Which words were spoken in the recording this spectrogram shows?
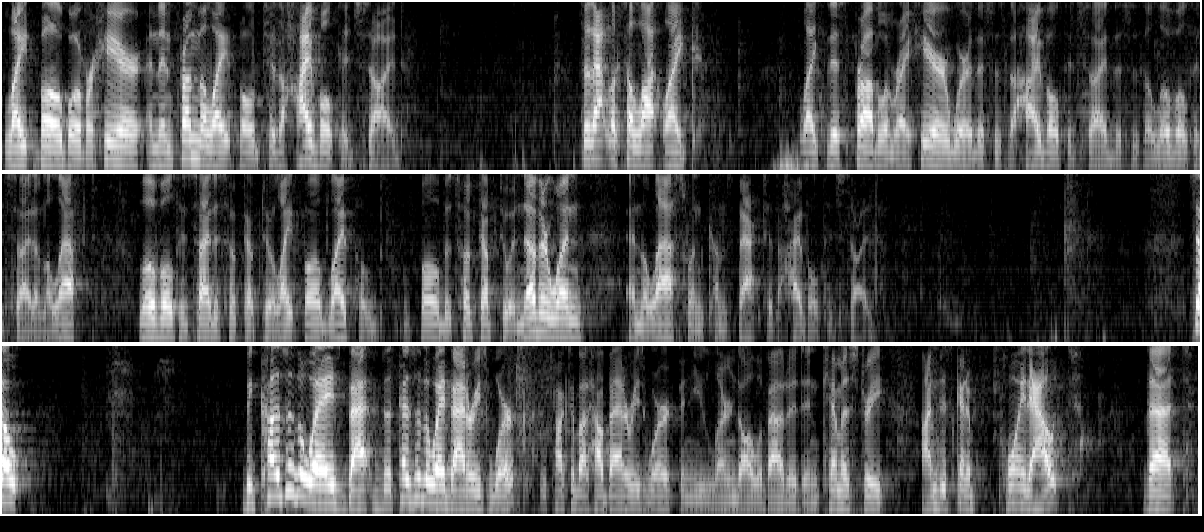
light bulb over here, and then from the light bulb to the high voltage side. So that looks a lot like, like this problem right here, where this is the high voltage side, this is the low voltage side on the left. Low voltage side is hooked up to a light bulb, light bulb is hooked up to another one, and the last one comes back to the high voltage side. So because of the ways because of the way batteries work, we talked about how batteries worked and you learned all about it in chemistry. I'm just going to point out that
